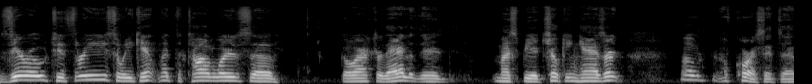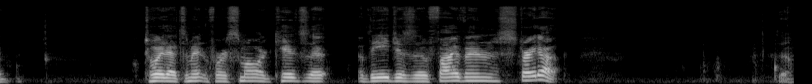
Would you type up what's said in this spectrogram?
0 to 3, so we can't let the toddlers uh, go after that. There must be a choking hazard. Well, of course, it's a toy that's meant for smaller kids that, of the ages of 5 and straight up. So,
